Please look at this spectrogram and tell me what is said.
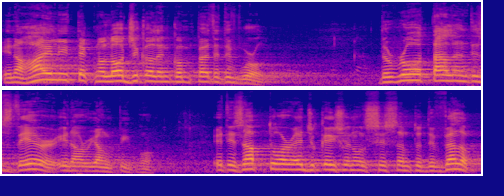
in a highly technological and competitive world. The raw talent is there in our young people. It is up to our educational system to develop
